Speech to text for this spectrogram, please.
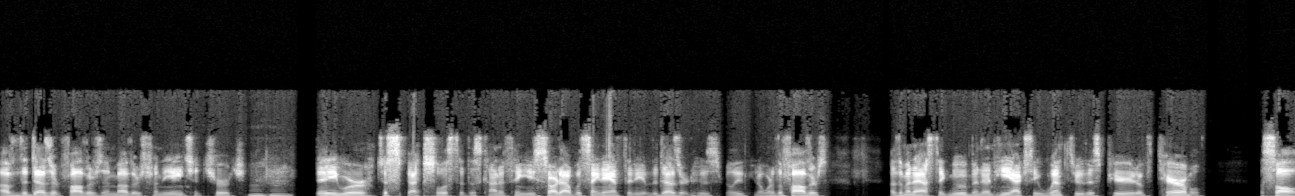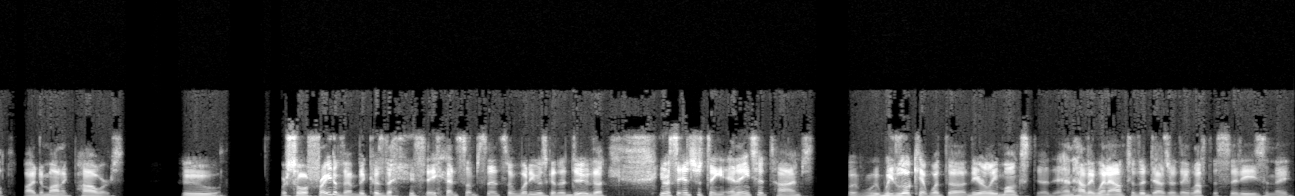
of the desert fathers and mothers from the ancient church. Mm-hmm. They were just specialists at this kind of thing. You start out with Saint Anthony of the desert, who's really you know one of the fathers of the monastic movement, and he actually went through this period of terrible assault by demonic powers, who were so afraid of him because they they had some sense of what he was going to do. The you know it's interesting in ancient times. We, we look at what the, the early monks did and how they went out to the desert. They left the cities and they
